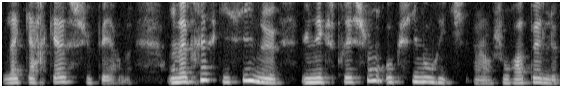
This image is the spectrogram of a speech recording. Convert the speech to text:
la carcasse superbe». On a presque ici une expression oxymorique. Alors je vous rappelle,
